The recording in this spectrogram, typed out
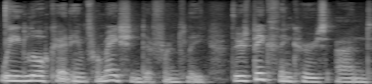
we look at information differently. There's big thinkers and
